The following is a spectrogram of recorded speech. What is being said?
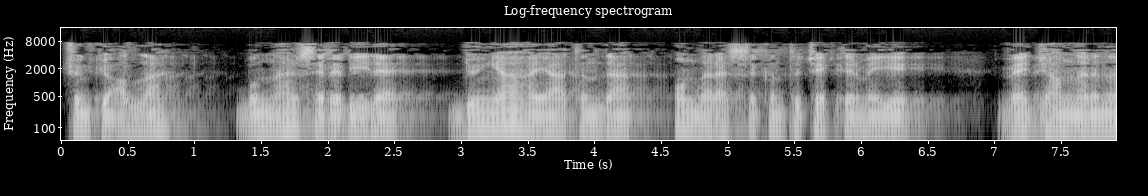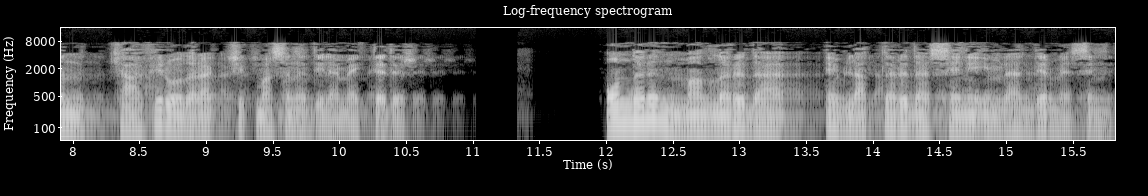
Çünkü Allah, bunlar sebebiyle, dünya hayatında onlara sıkıntı çektirmeyi ve canlarının kafir olarak çıkmasını dilemektedir. Onların malları da, evlatları da seni imrendirmesin.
